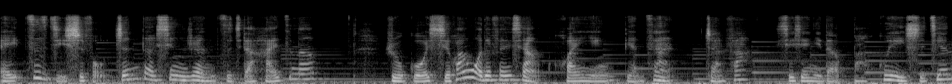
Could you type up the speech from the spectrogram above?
哎，自己是否真的信任自己的孩子呢？如果喜欢我的分享，欢迎点赞转发，谢谢你的宝贵时间。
